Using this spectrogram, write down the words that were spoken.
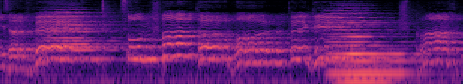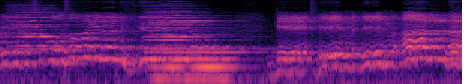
dieser Welt zum Vater wollte gehen, sprach er zu seinen Jüngern, geht hin in alle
